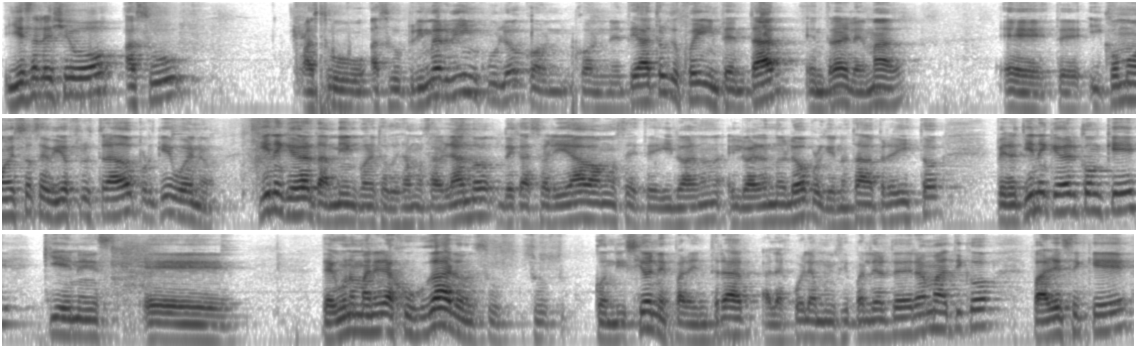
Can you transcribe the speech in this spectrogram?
Y esa le llevó a su, a su, a su primer vínculo con, el teatro, que fue intentar entrar en la EMAD. Este, y cómo eso se vio frustrado, porque bueno, tiene que ver también con esto que estamos hablando. De casualidad vamos este, hablándolo porque no estaba previsto, pero tiene que ver con que quienes eh, de alguna manera juzgaron sus condiciones para entrar a la Escuela Municipal de Arte Dramático, parece que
